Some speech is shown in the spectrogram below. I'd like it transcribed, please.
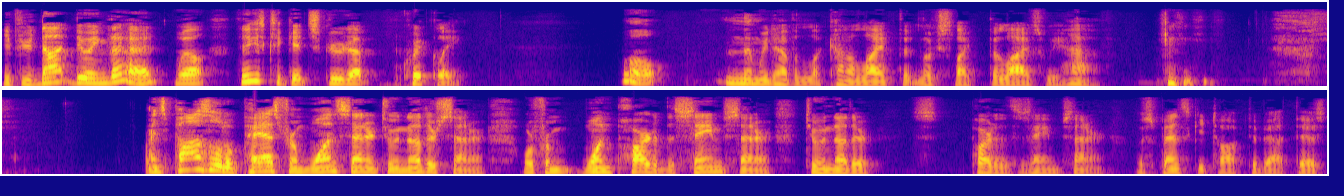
If you're not doing that, well, things could get screwed up quickly. Well, and then we'd have a kind of life that looks like the lives we have. it's possible to pass from one center to another center, or from one part of the same center to another part of the same center. Ouspensky talked about this.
